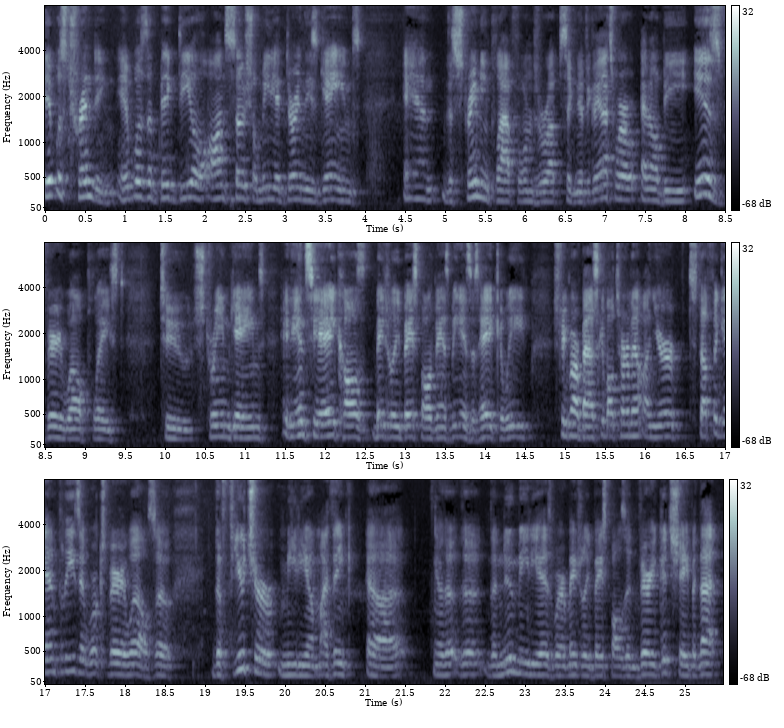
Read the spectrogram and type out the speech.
it was trending. It was a big deal on social media during these games, and the streaming platforms were up significantly. That's where MLB is very well placed to stream games. Hey, the NCAA calls Major League Baseball advanced media and says, "Hey, can we stream our basketball tournament on your stuff again, please?" It works very well. So, the future medium, I think, uh, you know, the, the the new media is where Major League Baseball is in very good shape, and that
